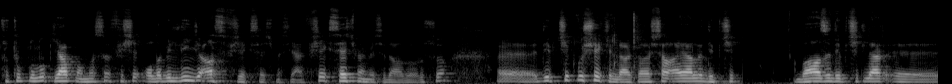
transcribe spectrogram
tutukluluk yapmaması, fişek, olabildiğince az fişek seçmesi. Yani fişek seçmemesi daha doğrusu. E, dipçik bu şekilde arkadaşlar. Ayarlı dipçik. Bazı dipçikler e,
